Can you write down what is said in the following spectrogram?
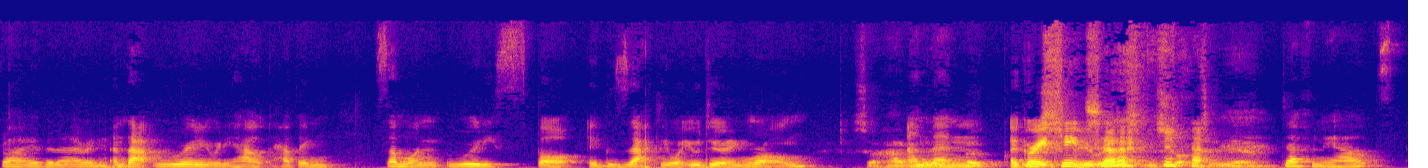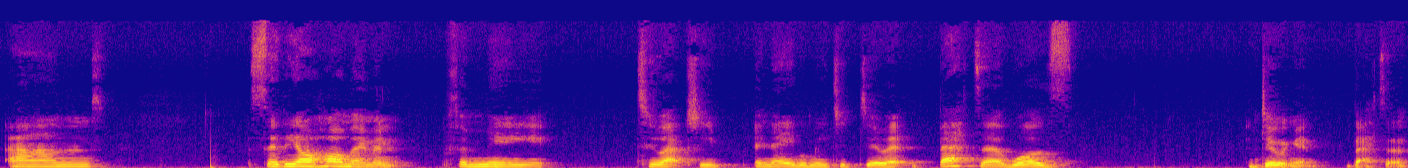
fly over there, and, and that really really helped having someone really spot exactly what you're doing wrong. So having And a, then a, a great teacher. instructor, yeah. Definitely helps. And so the aha moment for me to actually enable me to do it better was doing it better.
